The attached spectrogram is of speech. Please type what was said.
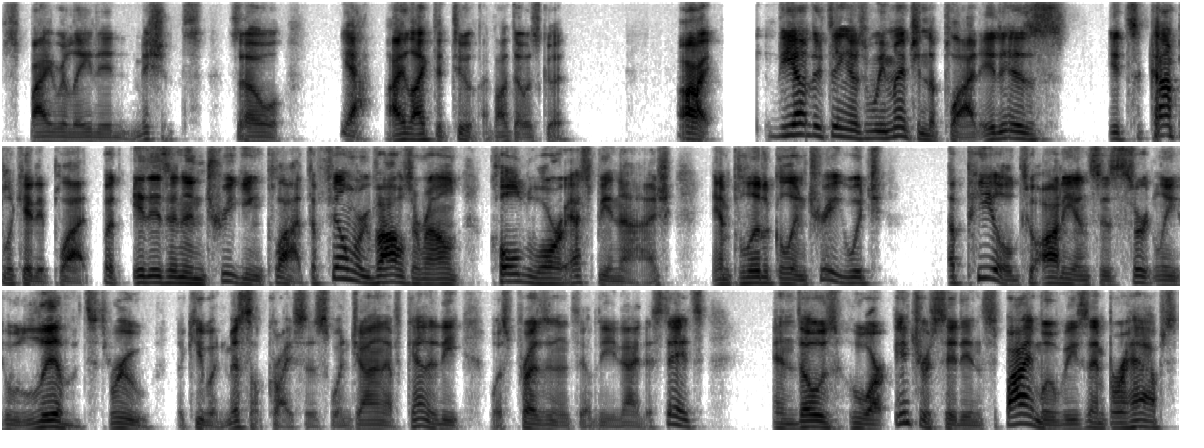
spy related missions. So, yeah, I liked it too. I thought that was good. All right. The other thing is we mentioned the plot. It is it's a complicated plot, but it is an intriguing plot. The film revolves around Cold War espionage and political intrigue, which appealed to audiences certainly who lived through the Cuban Missile Crisis when John F. Kennedy was president of the United States, and those who are interested in spy movies and perhaps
